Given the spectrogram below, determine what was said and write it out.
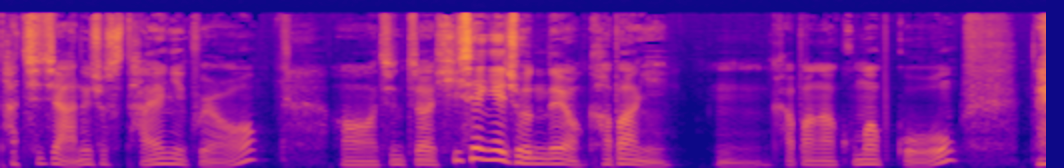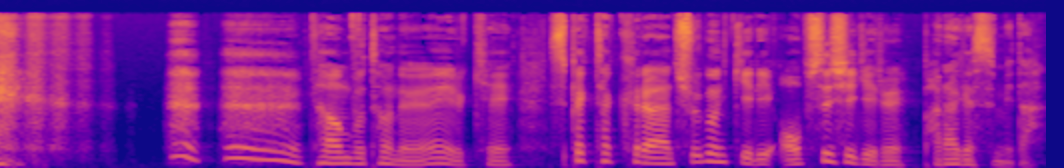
다치지 않으셔서 다행이고요. 어, 진짜 희생해 줬네요, 가방이. 음, 가방아 고맙고. 네. 다음부터는 이렇게 스펙타클한 출근길이 없으시기를 바라겠습니다.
